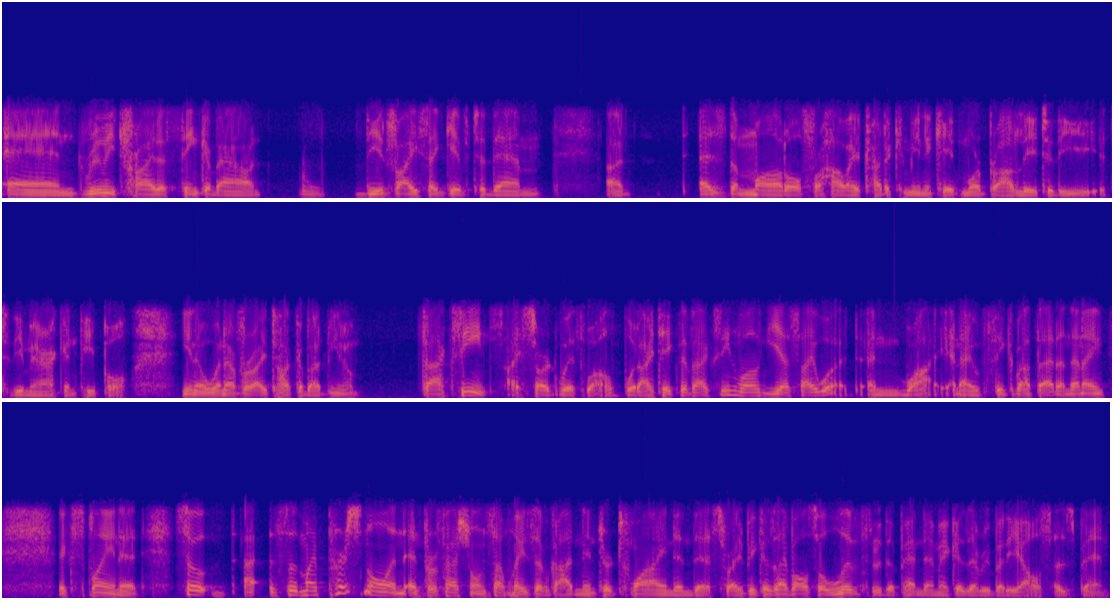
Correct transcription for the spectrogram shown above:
and really try to think about the advice I give to them. Uh, as the model for how I try to communicate more broadly to the to the American people. You know, whenever I talk about you know vaccines. I start with, well, would I take the vaccine? Well, yes, I would, and why? And I think about that, and then I explain it. So, uh, so my personal and, and professional, in some ways, have gotten intertwined in this, right? Because I've also lived through the pandemic as everybody else has been.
